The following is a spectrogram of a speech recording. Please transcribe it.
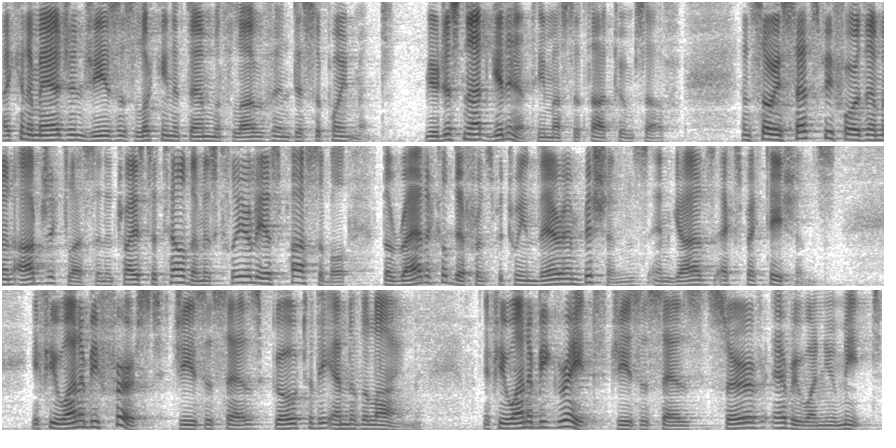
I can imagine Jesus looking at them with love and disappointment. You're just not getting it, he must have thought to himself. And so he sets before them an object lesson and tries to tell them as clearly as possible the radical difference between their ambitions and God's expectations. If you want to be first, Jesus says, go to the end of the line. If you want to be great, Jesus says, serve everyone you meet.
